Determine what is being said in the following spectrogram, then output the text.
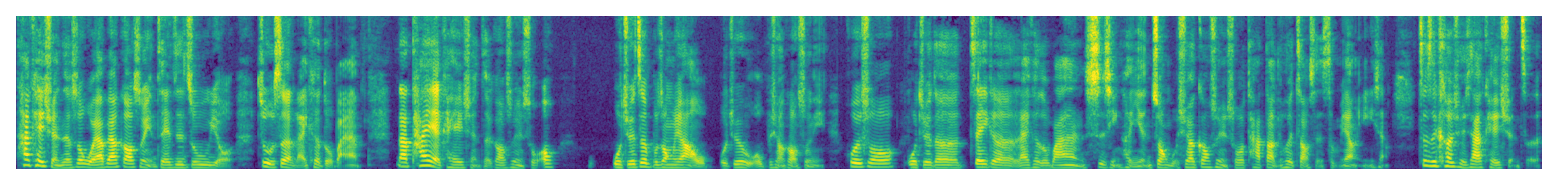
他可以选择说，我要不要告诉你这只猪有注射莱克多巴胺？那他也可以选择告诉你说，哦，我觉得这不重要，我我觉得我不需要告诉你，或者说，我觉得这个莱克多巴胺事情很严重，我需要告诉你说，它到底会造成什么样影响？这是科学家可以选择。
